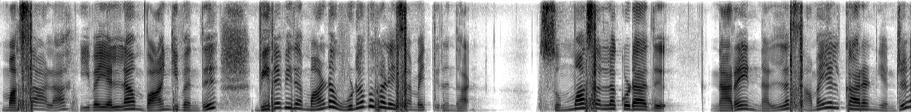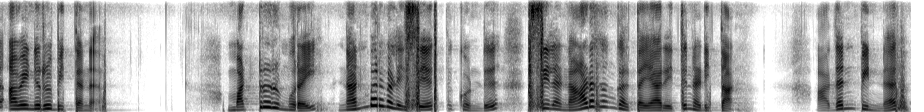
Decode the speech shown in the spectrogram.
மசாலா இவையெல்லாம் வாங்கி வந்து விதவிதமான உணவுகளை சமைத்திருந்தான். சும்மா சொல்லக்கூடாது. நரேன் நல்ல சமையல்காரன் என்று அவை நிரூபித்தன. மற்றொரு முறை நண்பர்களை சேர்த்து கொண்டு சில நாடகங்கள் தயாரித்து நடித்தான். அதன் பின்னர்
